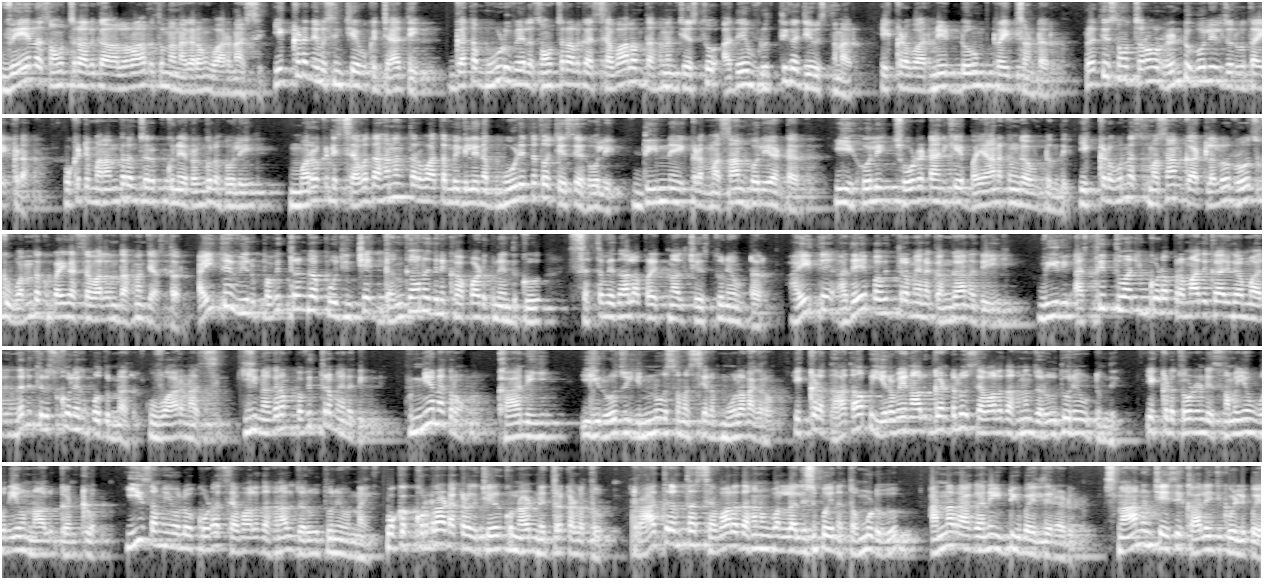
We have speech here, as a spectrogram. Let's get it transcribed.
వేల సంవత్సరాలుగా అలరారుతున్న నగరం వారణాసి. ఇక్కడ నివసించే ఒక జాతి గత మూడు వేల సంవత్సరాలుగా శవాలను దహనం చేస్తూ అదే వృత్తిగా జీవిస్తున్నారు. ఇక్కడ వారిని డోమ్ ట్రైబ్స్ అంటారు. ప్రతి సంవత్సరం రెండు హోలీలు జరుగుతాయి ఇక్కడ. ఒకటి మనందరం జరుపుకునే రంగుల హోలీ మరొకటి శవదహనం తర్వాత మిగిలిన బూడిదతో చేసే హోలీ. దీన్నే ఇక్కడ మసాన్ హోలీ అంటారు. ఈ హోలీ చూడటానికే భయానకంగా ఉంటుంది. ఇక్కడ ఉన్న శ్మశాన్ ఘాట్లలో రోజుకు వందకు పైగా శవాలను దహనం చేస్తారు. అయితే వీరు పవిత్రంగా పూజించే గంగానదిని కాపాడుకునేందుకు శతవిధాల ప్రయత్నాలు చేస్తూనే ఉంటారు. అయితే అదే పవిత్రమైన గంగా నది వీరి అస్తిత్వానికి కూడా ప్రమాదకారిగా మారిందని తెలుసుకోలేకపోతున్నారు. వారణాసి ఈ నగరం పవిత్రమైనది పుణ్య నగరం కానీ ఈ రోజు ఎన్నో సమస్యల మూల నగరం ఇక్కడ దాదాపు ఇరవై నాలుగు గంటలు శవాల దహనం జరుగుతూనే ఉంటుంది. ఇక్కడ చూడండి సమయం ఉదయం నాలుగు గంటలు. ఈ సమయంలో కూడా శవాల దహనాలు జరుగుతూనే ఉన్నాయి. ఒక కుర్రాడు అక్కడికి చేరుకున్నాడు నిద్ర కళ్ళతో. రాత్రంతా శవాల దహనం వల్ల అలిసిపోయిన తమ్ముడు అన్న రాగానే ఇంటికి బయలుదేరాడు. స్నానం చేసి కాలేజీకి వెళ్ళిపోయాడు.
